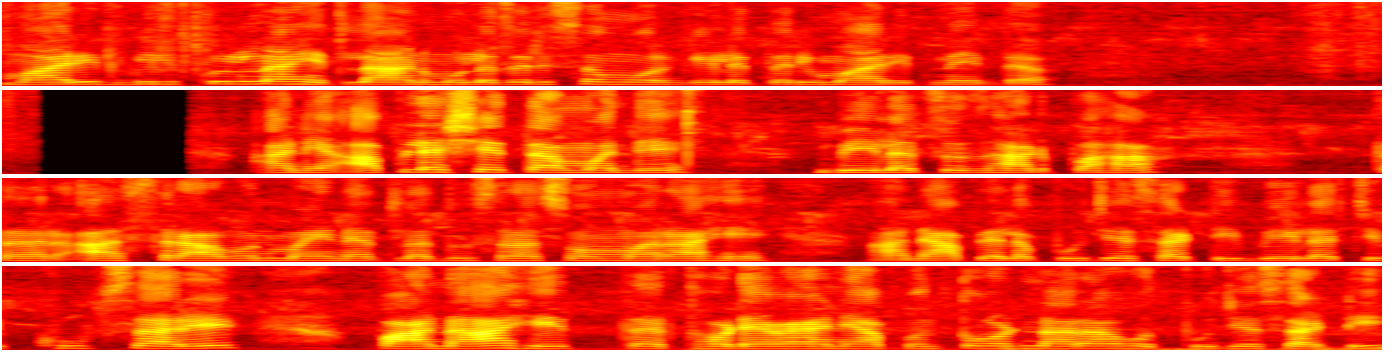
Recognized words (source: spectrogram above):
मारीत बिलकुल नाहीत. लहान मुलं जरी समोर गेले तरी मारीत नाही तर आणि आपल्या शेतामध्ये बेलाचं झाड पहा. तर आज श्रावण महिन्यातला दुसरा सोमवार आहे. आणि आपल्याला पूजेसाठी बेलाची खूप सारे पानं आहेत. तर थोड्या वेळाने आपण तोडणार आहोत पूजेसाठी.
